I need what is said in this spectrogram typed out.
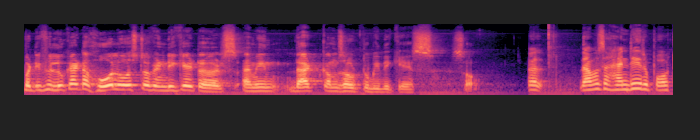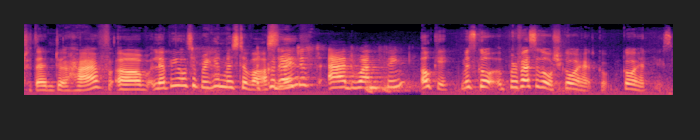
But if you look at a whole host of indicators, I mean that comes out to be the case. So. Well, that was a handy report then to have. Uh, let me also bring in Mr. Vasudev. Could I just add one thing? Okay, Ms. Go Professor Ghosh, go ahead. Go, go ahead, please.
